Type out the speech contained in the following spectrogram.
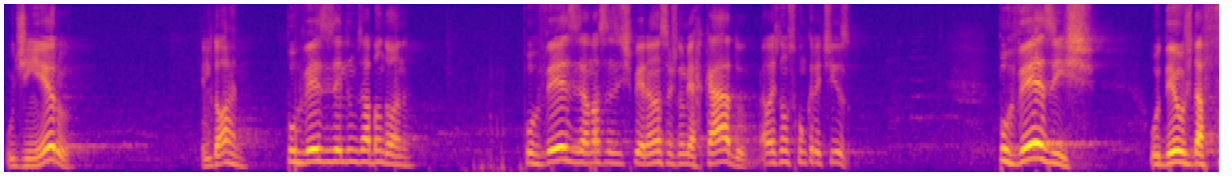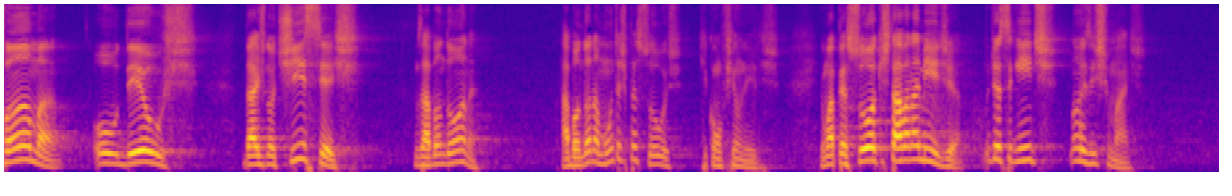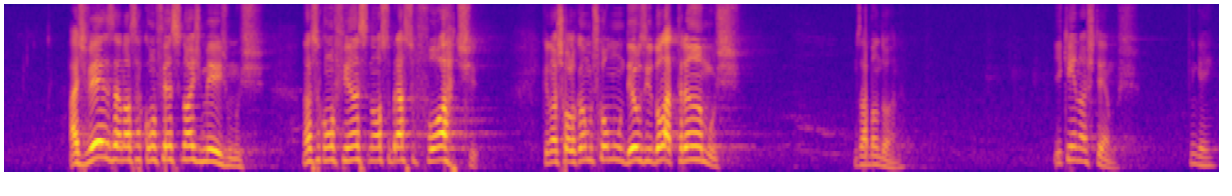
o dinheiro, ele dorme. Por vezes ele nos abandona. Por vezes as nossas esperanças no mercado, elas não se concretizam. Por vezes o Deus da fama ou o Deus das notícias nos abandona. Abandona muitas pessoas que confiam neles. E uma pessoa que estava na mídia, no dia seguinte, não existe mais. Às vezes a nossa confiança em nós mesmos, nossa confiança em nosso braço forte, que nós colocamos como um Deus e idolatramos, nos abandona. E quem nós temos? Ninguém.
